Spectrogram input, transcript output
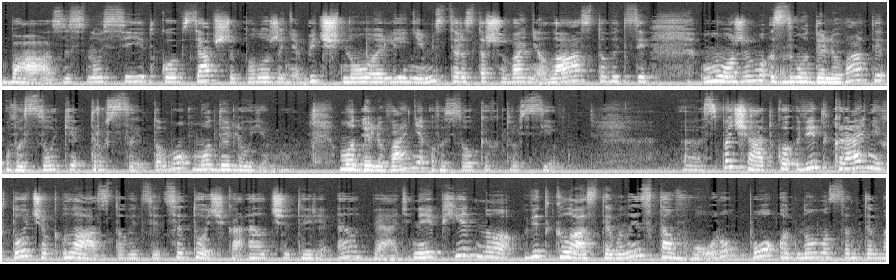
базисну сітку, взявши положення бічної лінії, місце розташування ластовиці, можемо змоделювати високі труси. Тому моделюємо. Моделювання високих трусів. Е, Спочатку від крайніх точок ластовиці, це точка L4, L5, необхідно відкласти вниз та вгору по 1 см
